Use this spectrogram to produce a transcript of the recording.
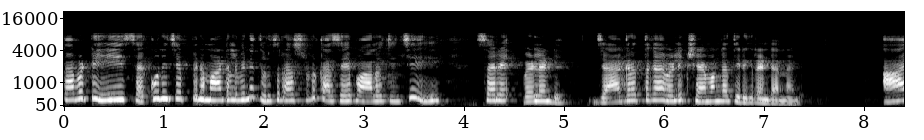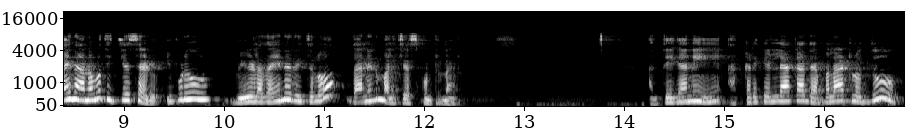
కాబట్టి శకుని చెప్పిన మాటలు విని ధృతరాష్ట్రుడు కాసేపు ఆలోచించి సరే వెళ్ళండి. జాగ్రత్తగా వెళ్ళి క్షేమంగా తిరిగి రండి అన్నాడు. ఆయన అనుమతి ఇచ్చేశాడు. ఇప్పుడు వీళ్ళదైన రీతిలో దానిని మలిచేసుకుంటున్నారు. అంతేగాని అక్కడికి వెళ్ళాక దెబ్బలాట్లొద్దు.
